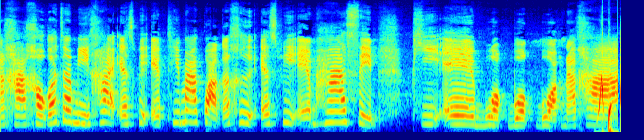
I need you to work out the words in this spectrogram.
นะคะเขาก็จะมีค่า SPF ที่มากกว่าก็คือ SPF 50 PA บวกบวกบวกนะคะ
